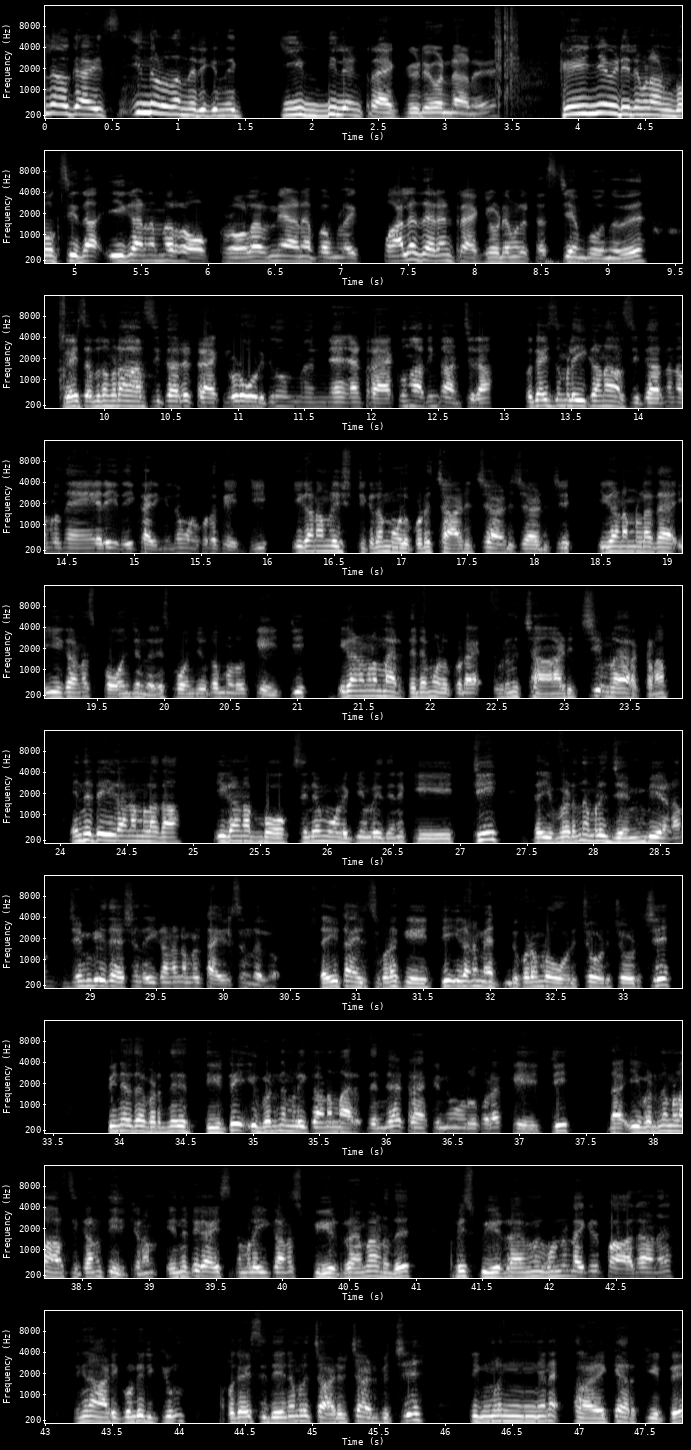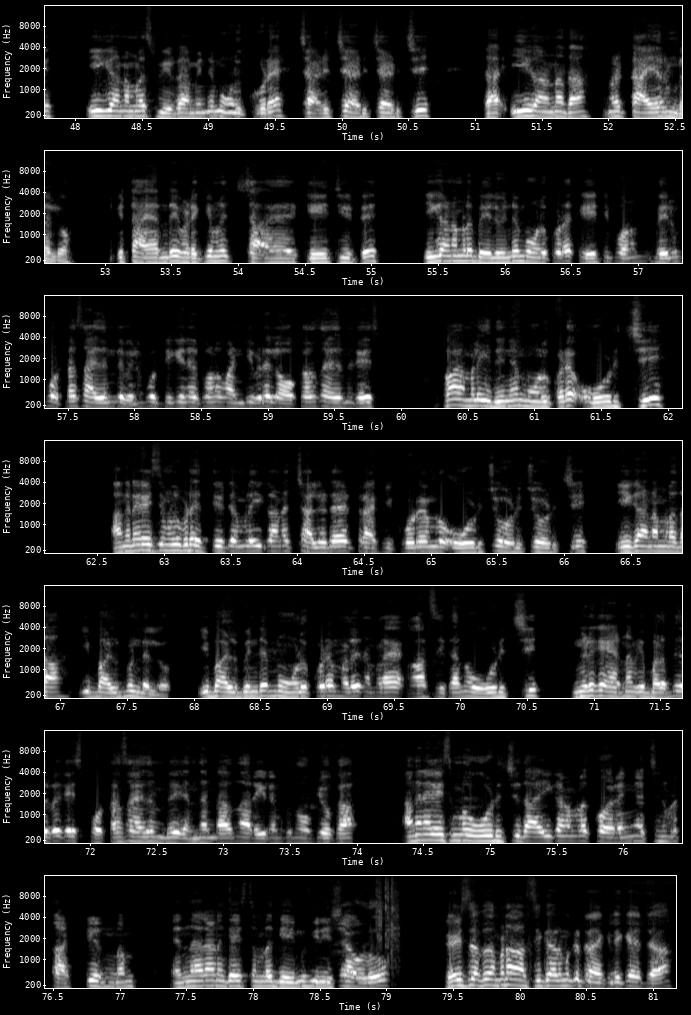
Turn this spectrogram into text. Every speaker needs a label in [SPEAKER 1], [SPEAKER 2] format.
[SPEAKER 1] Hello guys ഇന്നോട് വന്നിരിക്കുന്നത് കിഡിലൻ ട്രാക്ക് വീഡിയോ കൊണ്ടാണ്. കഴിഞ്ഞ വീഡിയോയിൽ നമ്മൾ അൺബോക്സ് ചെയ്ത ഈ കാണുന്ന നമ്മുടെ റോക്ക് റോളറിനെയാണ് അപ്പൊ നമ്മൾ പലതരം ട്രാക്കിലൂടെ നമ്മൾ ടെസ്റ്റ് ചെയ്യാൻ പോകുന്നത്.
[SPEAKER 2] ഗൈസ് അപ്പൊ നമ്മുടെ ആർ കാർ ട്രാക്കിലൂടെ ഓടിക്കുന്ന മുന്നേ ഞാൻ ട്രാക്ക് ഒന്നും ആദ്യം കാണിച്ചില്ല അപ്പൊ ഗൈസ് നമ്മൾ ഈ കാണുന്ന ആർ സി കാറിനെ നമ്മൾ നേരെ ഈ കരിങ്ങിന്റെ മുകളിൽ കൂടെ കയറ്റി ഈ കാണുന്ന നമ്മൾ ഇഷ്ടിക്കുന്ന മുകളിൽ കൂടെ ചാടിച്ച് അടിച്ച് അടിച്ച് ഈ കാണുന്ന നമ്മളെ ഈ കാണുന്ന സ്പോഞ്ച് ഉണ്ട് സ്പോഞ്ച് കൂടെ മുകളിൽ കയറ്റി ഈ കാണുന്ന നമ്മളെ മരത്തിന്റെ മുകളിൽ കൂടെ ഇവിടുന്ന് ചാടിച്ച് നമ്മൾ ഇറക്കണം. എന്നിട്ട് ഈ കാണുന്ന നമ്മളതാ ഈ കാണാൻ ബോക്സിന്റെ മുകളിലേക്ക് നമ്മൾ ഇതിനെ കയറ്റി ഇവിടെ നമ്മൾ ജമ്പ് ചെയ്യണം. ജമ്പ് ചെയ്ത ശേഷം ഈ കാണാൻ നമ്മൾ ടൈൽസ് ഉണ്ടല്ലോ. ഈ ടൈൽസ് കൂടെ കയറ്റി ഈ കാണാൻ മെറ്റലിൽ കൂടെ നമ്മൾ ഓടിച്ച് ഓടിച്ച് ഓടിച്ച് പിന്നെ ഇത് ഇവിടെ എത്തിയിട്ട് ഇവിടെ നമ്മൾ ഈ കാണുന്ന മരത്തിന്റെ ട്രാക്കിന്റെ മുകളിൽ കൂടെ കയറ്റി ഇവിടെ നമ്മൾ ആർ സി തിരിക്കണം. എന്നിട്ട് കൈസ് നമ്മൾ ഈ കാണുന്ന സ്പീഡ് റാമാണിത് അപ്പൊ ഈ സ്പീഡ് റാമിനെ കൊണ്ട് ഉണ്ടാക്കിയ പാലാണ് ഇങ്ങനെ ആടിക്കൊണ്ടിരിക്കും. അപ്പൊ കൈസ് ഇതേ നമ്മൾ ചടിച്ച് അടുപ്പിച്ച് നിങ്ങൾ ഇങ്ങനെ താഴേക്ക് ഇറക്കിയിട്ട് ഈ കാണുന്ന നമ്മളെ സ്പീഡ് റാമിന്റെ മുകളിൽ കൂടെ ചടിച്ച് അടിച്ച് അടിച്ച് ഈ കാണുന്നതാ നമ്മുടെ ടയർ ഉണ്ടല്ലോ. ഈ ടയറിന്റെ ഇവിടേക്ക് നമ്മൾ കയറ്റിയിട്ട് ഈ കാണുന്ന നമ്മുടെ ബലൂന്റെ മുകളിൽ കൂടെ കയറ്റി പോകണം ബലൂൺ പൊട്ടാൻ സാധ്യതയുണ്ട്. ബലൂൺ പൊട്ടിക്കഴിഞ്ഞാൽ വണ്ടി ഇവിടെ ലോക്കാൻ സാധ്യതയുണ്ട് കേസ് അപ്പൊ നമ്മൾ ഇതിന്റെ മുകളിൽ കൂടെ ഓടിച്ച് അങ്ങനെ കഴിച്ച് നമ്മൾ ഇവിടെ എത്തിയിട്ട് നമ്മൾ ഈ കാണുന്ന ചളിയുടെ ട്രാക്കിൽ കൂടെ നമ്മൾ ഓടിച്ച് ഓടിച്ച് ഓടിച്ച് ഈ കാണുന്ന നമ്മളതാ ഈ ബൾബ് ഉണ്ടല്ലോ. ഈ ബൾബിന്റെ മുകളിൽ കൂടെ നമ്മൾ നമ്മളെ ആർ സി കാരനെ ഓടിച്ച് ഇങ്ങോട്ട് കയറണം ഈ ബൾബ് ഇവിടെ കൈസ് പൊട്ടാൻ സാധ്യത ഉണ്ട് എന്തുണ്ടാവുന്ന അറിയില്ല. നമുക്ക് നോക്കി നോക്കാം. അങ്ങനെ കഴിച്ച് നമ്മൾ ഓടിച്ചതാ ഈ കാണുന്ന നമ്മളെ കുരങ്ങച്ചൻ ഇവിടെ തട്ടിയിടണം. എന്നാലാണ് കഴിച്ച് നമ്മുടെ ഗെയിം ഫിനിഷ് ആവുള്ളൂ.
[SPEAKER 1] ഗൈസ് അപ്പൊ നമ്മുടെ ആർ സി കാർ നമുക്ക് ട്രാക്കിലേക്ക് കയറ്റാ.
